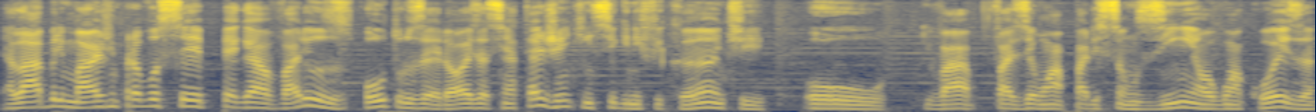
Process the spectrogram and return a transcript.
Ela abre margem pra você pegar vários outros heróis, assim, até gente insignificante ou que vai fazer uma apariçãozinha, alguma coisa.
